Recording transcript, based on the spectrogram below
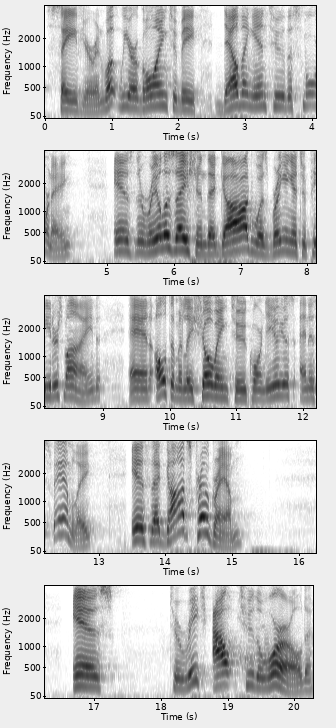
Savior. And what we are going to be delving into this morning is the realization that God was bringing into Peter's mind and ultimately showing to Cornelius and his family is that God's program is to reach out to the world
